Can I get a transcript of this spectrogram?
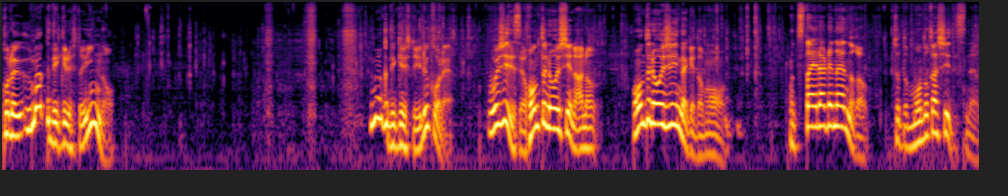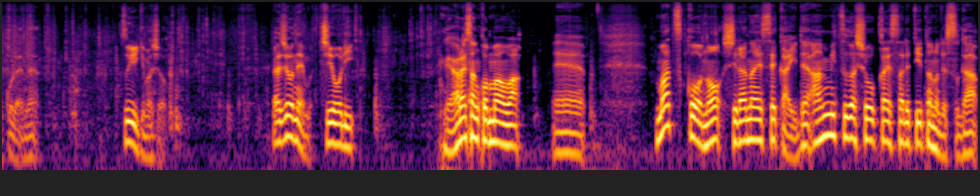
これうまくできる人いんの？うまくできる人いるこれ？美味しいですよ。本当に美味しいの。あの本当に美味しいんだけども伝えられないのがちょっともどかしいですねこれね。次行きましょう。ラジオネームちおりえ新井さんこんばんは。えーマツコの知らない世界であんみつが紹介されていたのですが、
